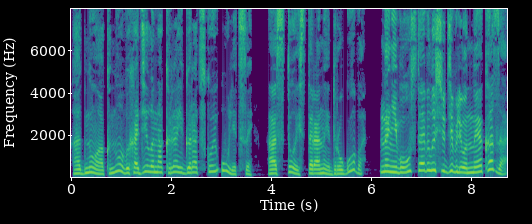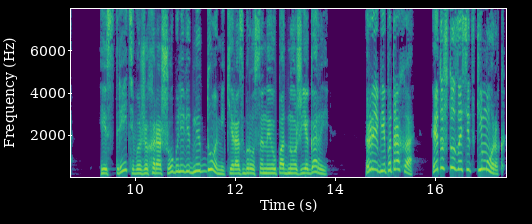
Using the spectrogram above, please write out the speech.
Одно окно выходило на край городской улицы, а с той стороны другого на него уставилась удивленная коза. Из третьего же хорошо были видны домики, разбросанные у подножья горы. «Рыбья потроха! Это что за ситский морок?»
